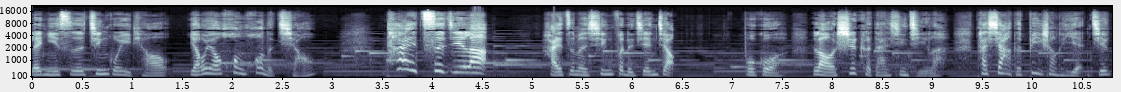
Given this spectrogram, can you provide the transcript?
雷尼斯经过一条摇摇晃晃的桥，太刺激了！孩子们兴奋地尖叫。不过，老师可担心极了，他吓得闭上了眼睛。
